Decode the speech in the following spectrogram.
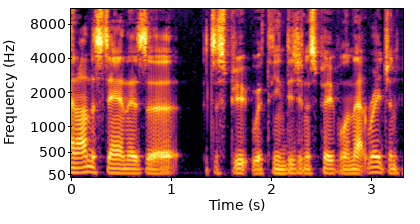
And I understand there's a dispute with the indigenous people in that region.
